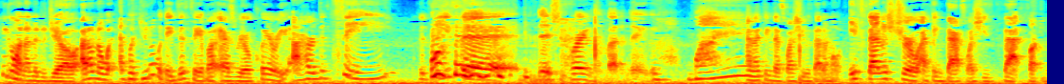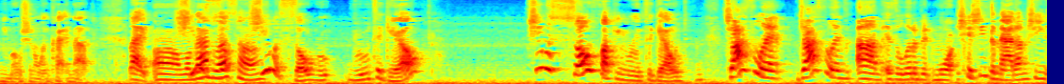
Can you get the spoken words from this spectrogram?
He going under the jail. I don't know what, but you know what they did say about Azriel Clary. I heard the tea. The tea said that she pregnant by the nigga, What? and I think that's why she was that emo. If that is true, I think that's why she's that fucking emotional and cutting up. Like, Oh, well, she God was bless so, her. She was so rude, rude to Gayle. She was so fucking rude to Gayle. Jocelyn, Jocelyn, um, is a little bit more because she's the madam. She,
